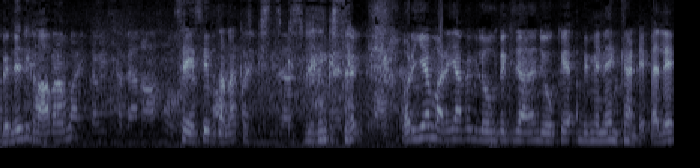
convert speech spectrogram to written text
गंजे दिखा रहा हूँ। सही से बताना किस किस किस किस तरह और ये हमारे यहाँ पे भी लोग देखे जा रहे हैं जो कि अभी मैंने एक घंटे पहले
